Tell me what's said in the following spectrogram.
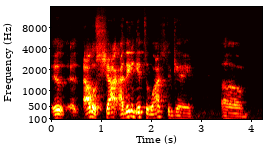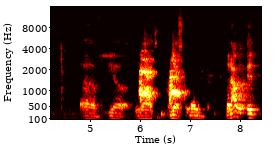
it, I was shocked. I didn't get to watch the game. Um, of you know last yesterday, but I it,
